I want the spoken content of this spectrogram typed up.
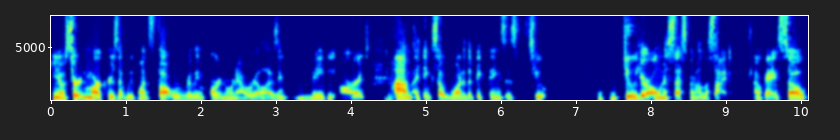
you know, certain markers that we once thought were really important, we're now realizing maybe aren't. Okay. Um, I think so. One of the big things is to do your own assessment on the side. Okay, so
